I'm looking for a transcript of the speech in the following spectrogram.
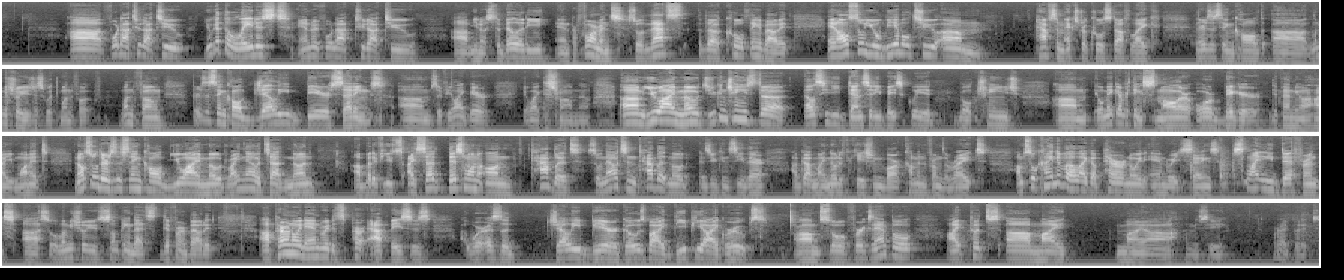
uh, 4.2.2, you'll get the latest Android 4.2.2 um, you know stability and performance. So that's the cool thing about it. And also you'll be able to um, have some extra cool stuff like there's this thing called uh, let me show you just with one phone one phone there's this thing called jelly beer settings um, so if you like beer you'll like this ROM now UI modes you can change the LCD density basically it will change. Um, it will make everything smaller or bigger depending on how you want it. And also there's this thing called UI mode. Right now it's at none. Uh, but if you, I set this one on tablet, so now it's in tablet mode as you can see there. I've got my notification bar coming from the right. Um, so kind of a, like a paranoid Android settings, slightly different. Uh, so let me show you something that's different about it. Uh, paranoid Android is per app basis, whereas the jelly beer goes by DPI groups. Um, so for example, I put uh, my my uh, let me see, where did I put it?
